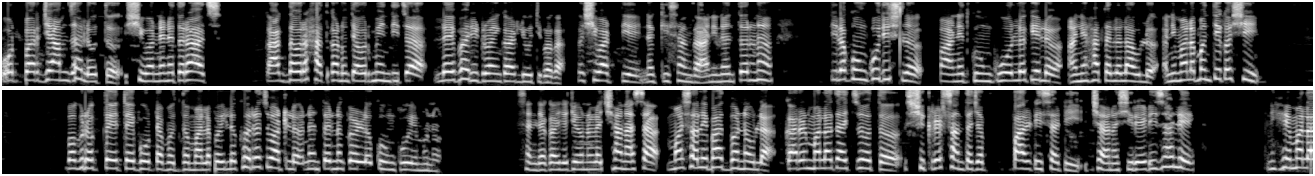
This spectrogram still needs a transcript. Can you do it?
पोटपार जाम झालं होतं. शिवण्याने तर आज कागदावर हात काढून त्यावर मेहंदीचा लय भारी ड्रॉइंग काढली होती बघा. कशी वाटतेय? नक्की सांगा. आणि नंतर ना तिला कुंकू दिसलं पाण्यात कुंकू ओलं केलं आणि हाताला लावलं. आणि मला म्हणते कशी? बघ रक्त येतंय बोटामधनं. मला पहिलं खरंच वाटलं नंतर न कळलं कुंकू आहे म्हणून. संध्याकाळच्या जेवणाला छान असा मसाले भात बनवला कारण मला जायचं होतं सिक्रेट सांताच्या पार्टीसाठी. छान अशी रेडी झाले. आणि हे मला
